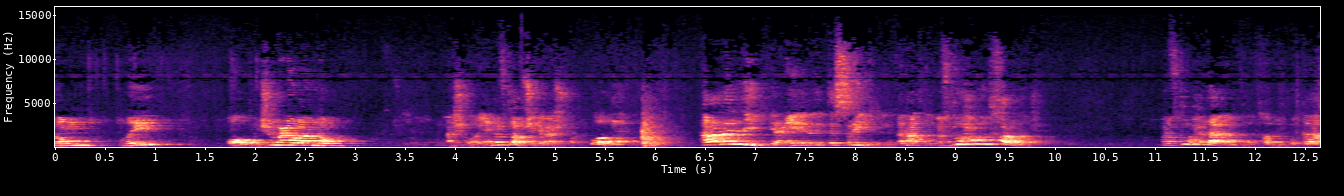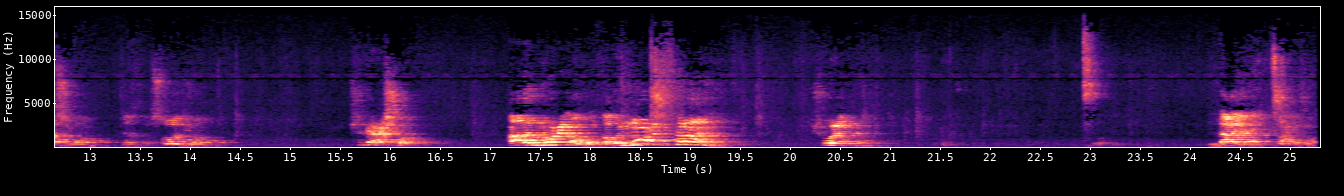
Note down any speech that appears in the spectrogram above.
randomly open شو معنى random؟ عشوائي يعني مفتوح بشكل عشوائي واضح؟ هذا ال leak يعني التسريب القناه مفتوحه وتخرج مفتوحه دائما تخرج بوتاسيوم تدخل صوديوم بشكل عشوائي هذا النوع الأول طب النوع الثاني شو عندنا؟ لايف صح هو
